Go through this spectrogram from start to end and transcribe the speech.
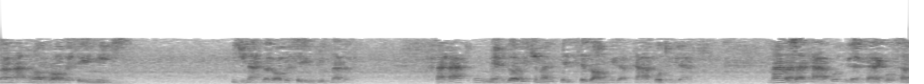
و معنا رابطه ای نیست. هیچ نحوه رابطه ای وجود نداره. فقط اون مقداری که من التزام میدم تعهد میدم. من مثلا تعهد میدم که گفتم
